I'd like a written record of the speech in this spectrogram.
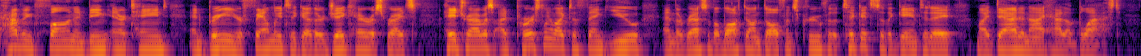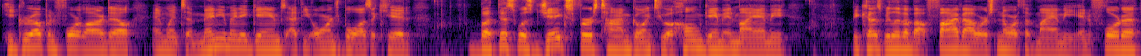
having fun and being entertained and bringing your family together. Jake Harris writes, Hey Travis, I'd personally like to thank you and the rest of the Locked On Dolphins crew for the tickets to the game today. My dad and I had a blast. He grew up in Fort Lauderdale and went to many, many games at the Orange Bowl as a kid. But this was Jake's first time going to a home game in Miami, because we live about five hours north of Miami in Florida.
